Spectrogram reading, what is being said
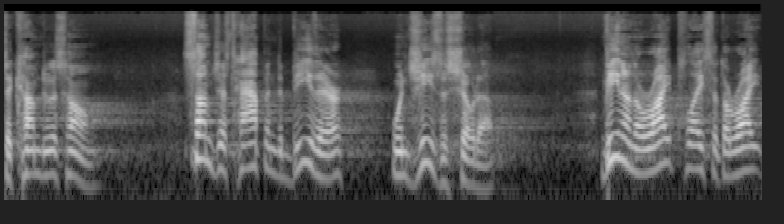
to come to his home. Some just happened to be there when Jesus showed up. Being in the right place at the right,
